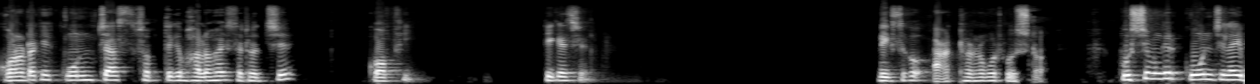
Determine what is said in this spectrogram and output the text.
কর্ণাটকে কোন চাষ সব থেকে ভালো হয়? সেটা হচ্ছে কফি ঠিক আছে? নেক্সট দেখো, আঠারো নম্বর প্রশ্ন, পশ্চিমবঙ্গের কোন জেলায়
